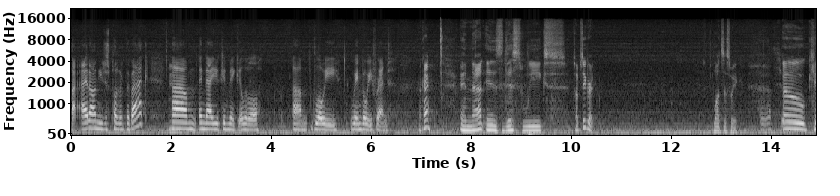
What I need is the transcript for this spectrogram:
uh, add-on. You just plug it at the back, Yeah. um, and now you can make a little um, glowy, rainbowy friend. Okay, and that is this week's top secret. Lots this week. Okay.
